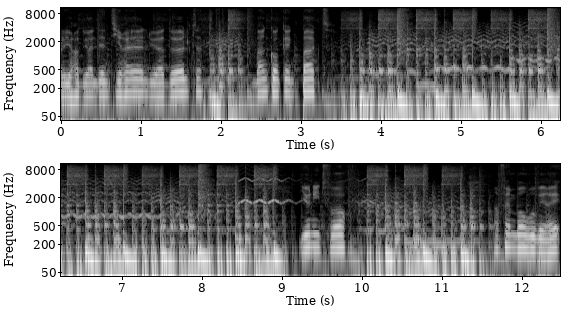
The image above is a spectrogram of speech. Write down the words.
Il y aura du Alden Tyrell, du Adult, Bangkok Impact. Unit 4. Enfin bon, vous verrez.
